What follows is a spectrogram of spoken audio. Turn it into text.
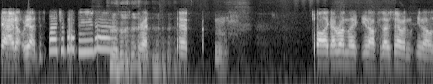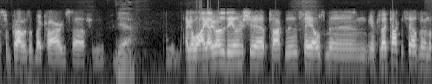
Yeah, I know. Yeah, detachable penis. right. And, so like I run like you know because I was having you know some problems with my car and stuff, and Yeah. I go well I gotta go to the dealership, talk to the salesman, you know because I talked to the salesman on the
